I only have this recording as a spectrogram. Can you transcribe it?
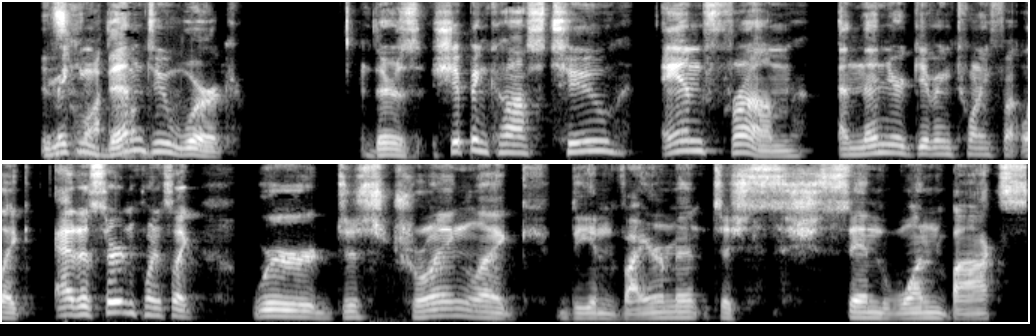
You're making them do work. There's shipping costs to and from, and then you're giving 25. Like at a certain point, it's like we're destroying like the environment to sh- send one box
